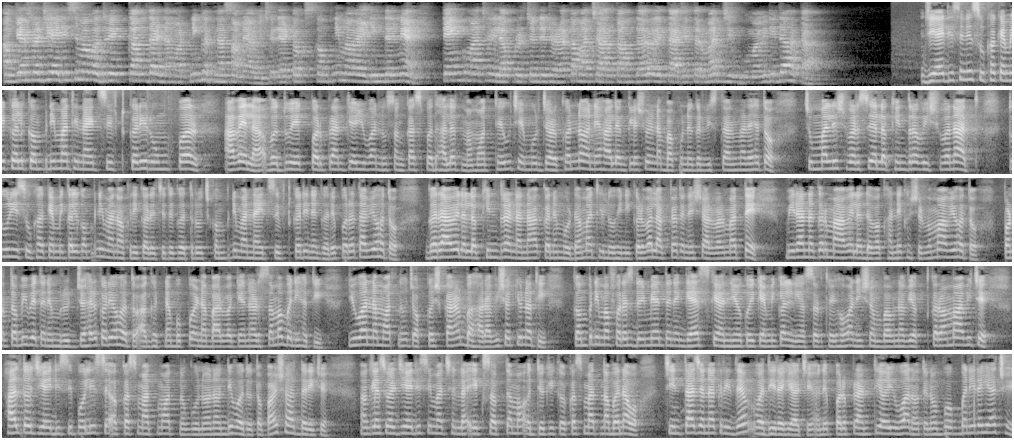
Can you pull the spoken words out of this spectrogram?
અંકલેશ્વર જીઆઈડીસીમાં વધુ એક કામદારના મોતની ઘટના સામે આવી છે. રેટોક્સ કંપનીમાં વેલ્ડિંગ દરમિયાન ટેન્કમાં થયેલા પ્રચંડ ધડાકામાં ચાર કામદારોએ તાજેતરમાં જીવ ગુમાવી દીધા હતા. જીઆઈડીસીની સુખા કેમિકલ કંપનીમાંથી નાઇટ શિફ્ટ કરી રૂમ પર આવેલા વધુ એક પરપ્રાંતીય યુવાનનું શંકાસ્પદ હાલતમાં મોત થયું છે. મૂળ ઝારખંડનો અને હાલ અંકલેશ્વરના બાપુનગર વિસ્તારમાં રહેતો ચુમ્માલીસ વર્ષીય લખીન્દ્ર વિશ્વનાથ તુરી સુખા કેમિકલ કંપનીમાં નોકરી કરે છે. તે ગતરોજ કંપનીમાં નાઇટ શિફ્ટ કરીને ઘરે પરત આવ્યો હતો. ઘરે આવેલા લખીન્દ્રના નાક અને મોઢામાંથી લોહી નીકળવા લાગતા તેને સારવાર માટે મીરાનગરમાં આવેલા દવાખાને ખસેડવામાં આવ્યો હતો. પણ તબીબે તેને મૃત જાહેર કર્યો હતો. આ ઘટના બપોરના બાર વાગ્યાના અરસામાં બની હતી. યુવાનના મોતનું ચોક્કસ કારણ બહાર આવી શક્યું નથી. કંપનીમાં ફરજ દરમિયાન તેને ગેસ કે અન્ય કોઈ કેમિકલની અસર થઈ હોવાની સંભાવના વ્યક્ત કરવામાં આવી છે. હાલ તો જીઆઈડીસી પોલીસે અકસ્માત, મોતનો ગુનો નોંધી વધુ તપાસ હાથ ધરી છે. અંકલેશ્વર જીઆઈડીસીમાં છેલ્લા એક સપ્તાહમાં ઔદ્યોગિક અકસ્માતના બનાવો ચિંતાજનક રીતે વધી રહ્યા છે અને પરપ્રાંતીય યુવાનો તેનો ભોગ બની રહ્યા છે.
